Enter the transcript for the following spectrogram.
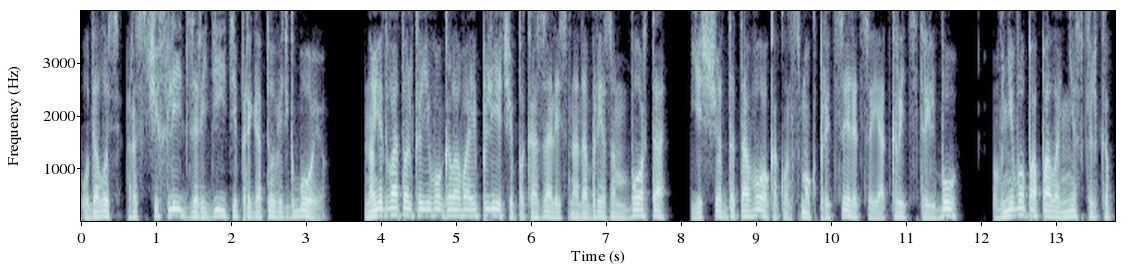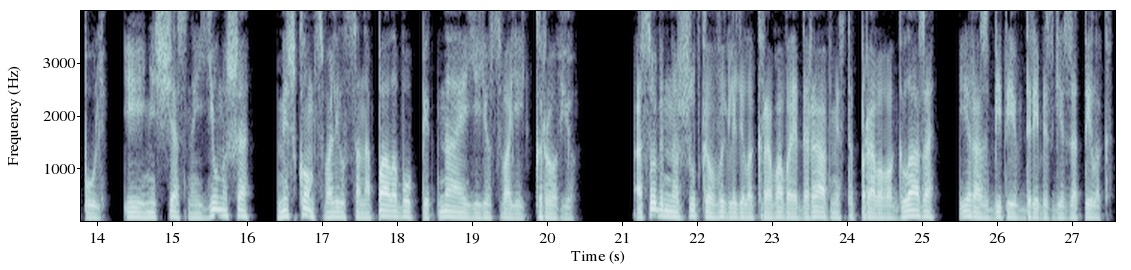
удалось расчехлить, зарядить и приготовить к бою. Но едва только его голова и плечи показались над обрезом борта, еще до того, как он смог прицелиться и открыть стрельбу, в него попало несколько пуль, и несчастный юноша мешком свалился на палубу, пятная ее своей кровью. Особенно жутко выглядела кровавая дыра вместо правого глаза и разбитый вдребезги затылок.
